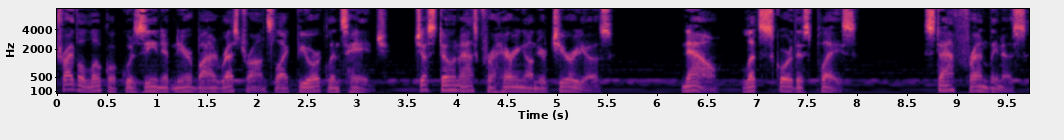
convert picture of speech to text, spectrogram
try the local cuisine at nearby restaurants like Bjorklands Hage, just don't ask for herring on your Cheerios. Now, let's score this place. Staff friendliness,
